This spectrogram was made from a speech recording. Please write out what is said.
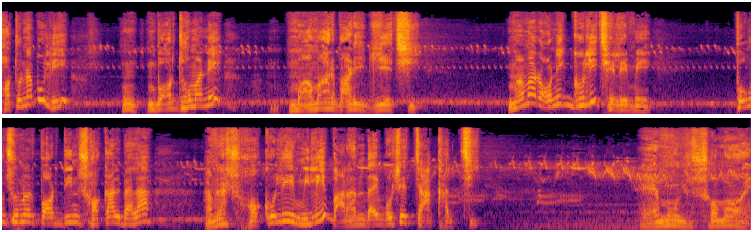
ঘটনা বলি বর্ধমানে মামার বাড়ি গিয়েছি। মামার অনেকগুলি ছেলে মেয়ে। পৌঁছানোর পরদিন সকালবেলা আমরা সকলে মিলে বারান্দায় বসে চা খাচ্ছি। এমন সময়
